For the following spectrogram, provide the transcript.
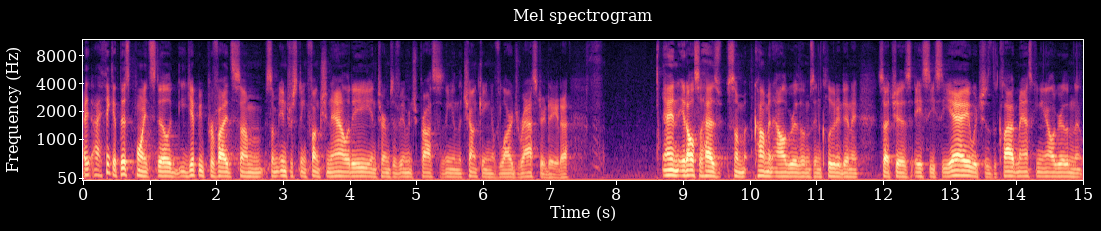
I, I, think at this point still GIPPY provides some, some interesting functionality in terms of image processing and the chunking of large raster data. And it also has some common algorithms included in it, such as ACCA, which is the cloud masking algorithm that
